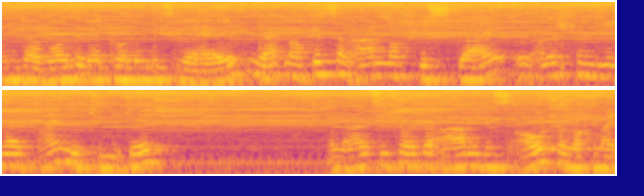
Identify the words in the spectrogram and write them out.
Und da wollte der Cornelis mir helfen. Wir hatten auch gestern Abend noch geskypt und alles schon soweit eingetütet. Und als ich heute Abend das Auto nochmal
